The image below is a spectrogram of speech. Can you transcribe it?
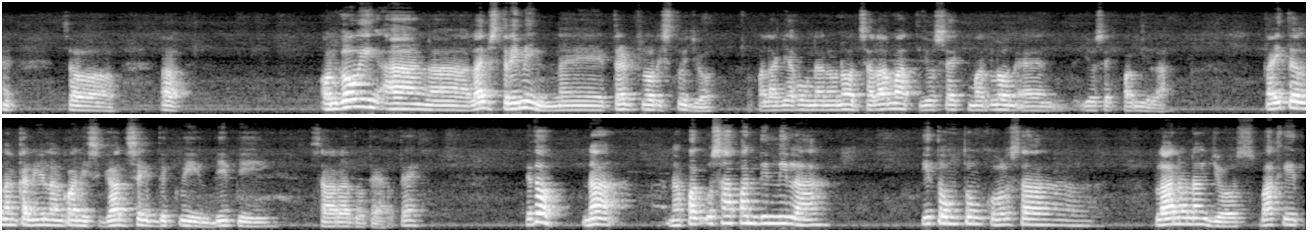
so, uh, ongoing ang ah, live streaming ng Third Floor Studio. Palagi akong nanonood. Salamat, Yusek Marlon and Yusek Pamila. Title ng kanilang kwan is God Save the Queen, BP Sara Duterte. Ito, na napag-usapan din nila itong tungkol sa plano ng Diyos, bakit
